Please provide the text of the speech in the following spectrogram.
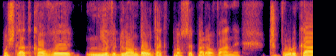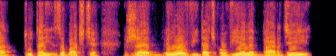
Pośladkowy nie wyglądał tak poseparowany. Czwórka, tutaj zobaczcie, że było widać o wiele bardziej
